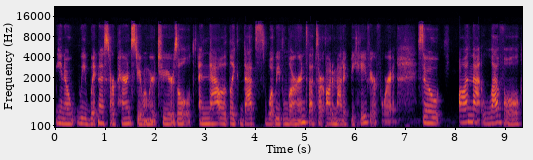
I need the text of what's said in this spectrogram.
you know, we witnessed our parents do when we were two years old. And now, like, that's what we've learned. That's our automatic behavior for it. So, on that level,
